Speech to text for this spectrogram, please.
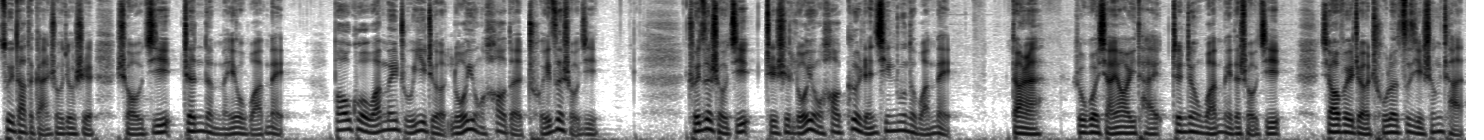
最大的感受就是手机真的没有完美。包括完美主义者罗永浩的锤子手机，锤子手机只是罗永浩个人心中的完美。当然，如果想要一台真正完美的手机，消费者除了自己生产，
